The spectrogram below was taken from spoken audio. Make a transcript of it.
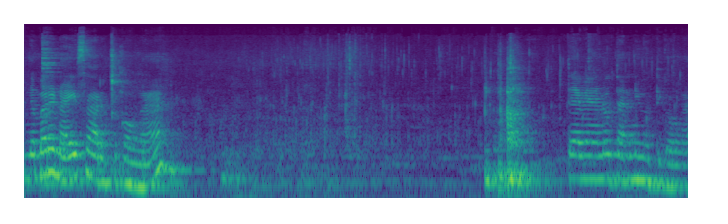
இந்த மாதிரி நைஸாக அரைச்சிக்கோங்க. தேவையான அளவு தண்ணி ஊற்றிக்கோங்க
